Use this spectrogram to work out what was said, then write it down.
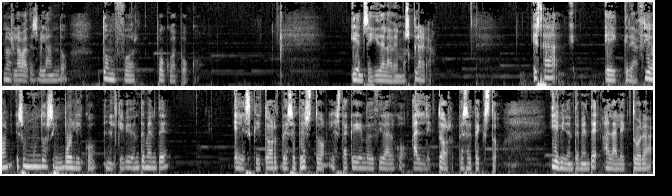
nos la va desvelando Tom Ford poco a poco. Y enseguida la vemos clara. Esa eh, creación es un mundo simbólico en el que evidentemente el escritor de ese texto le está queriendo decir algo al lector de ese texto y evidentemente a la lectora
